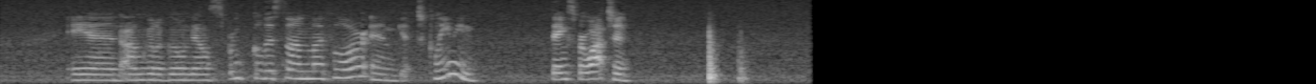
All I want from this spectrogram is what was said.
and I'm going to go now sprinkle this on my floor and get to cleaning. Thanks for watching.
